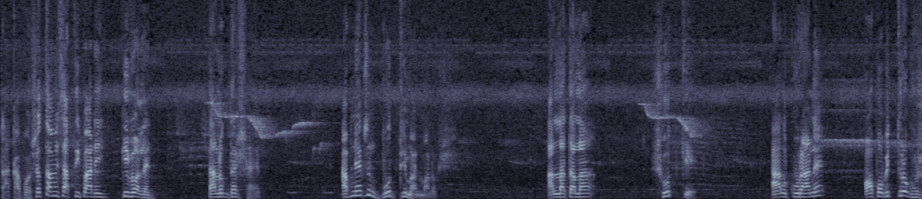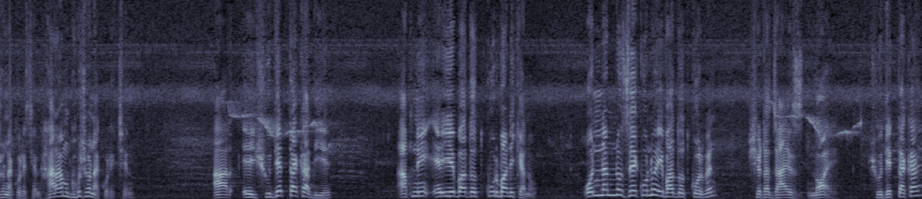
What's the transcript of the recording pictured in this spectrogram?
টাকা পয়সা তো আমি চাতে পারি। কি বলেন? তালুকদার সাহেব আপনি একজন বুদ্ধিমান মানুষ। আল্লাহ তালা সুদকে আল কোরআনে অপবিত্র ঘোষণা করেছেন, হারাম ঘোষণা করেছেন। আর এই সুদের টাকা দিয়ে আপনি এই এবাদত কুরবানি কেন? অন্যান্য যে কোনো ইবাদত করবেন, সেটা জায়েজ নয়। সুদের টাকায়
